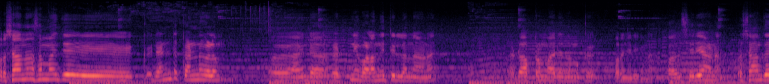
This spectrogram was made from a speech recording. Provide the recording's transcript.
പ്രശാന്തനെ സംബന്ധിച്ച് രണ്ട് കണ്ണുകളും അതിന്റെ റെട്ടിനി വളർന്നിട്ടില്ലെന്നാണ് ഡോക്ടർമാർ നമുക്ക് പറഞ്ഞിരിക്കുന്നത്. അപ്പോൾ അത് ശരിയാണ്. പ്രശാന്ത്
